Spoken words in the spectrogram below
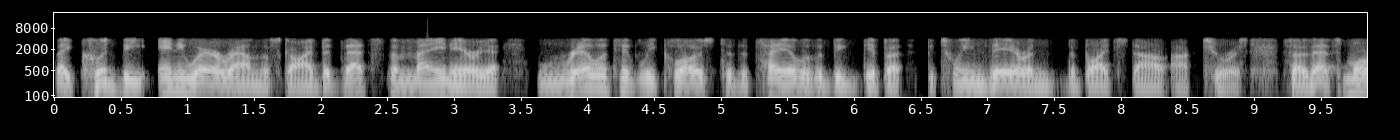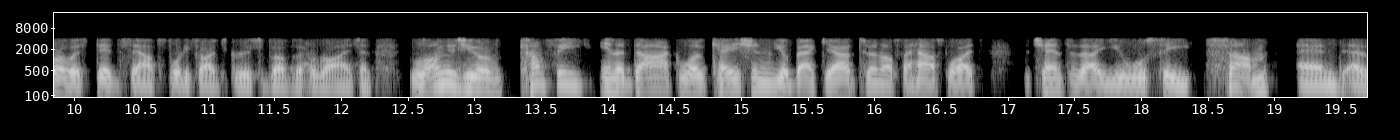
They could be anywhere around the sky, but that's the main area, relatively close to the tail of the Big Dipper between there and the bright star Arcturus. So that's more or less dead south, 45 degrees above the horizon. Long as you're comfy in a dark location, your backyard, turn off the house lights, the chances are you will see some, and as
